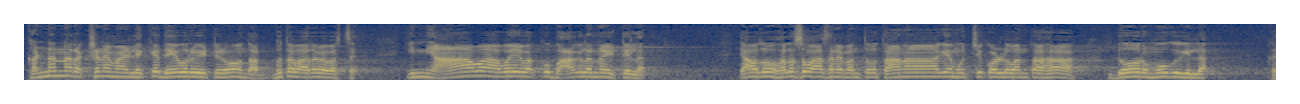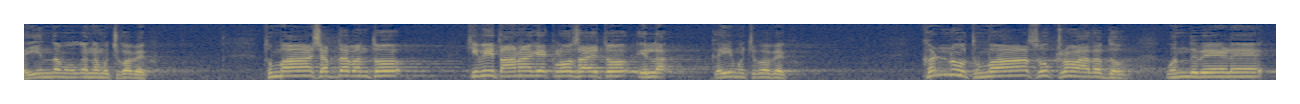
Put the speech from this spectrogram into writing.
ಕಣ್ಣನ್ನು ರಕ್ಷಣೆ ಮಾಡಲಿಕ್ಕೆ ದೇವರು ಇಟ್ಟಿರುವ ಒಂದು ಅದ್ಭುತವಾದ ವ್ಯವಸ್ಥೆ. ಇನ್ಯಾವ ಅವಯವಕ್ಕೂ ಬಾಗಿಲನ್ನು ಇಟ್ಟಿಲ್ಲ. ಯಾವುದೋ ಹೊಲಸು ವಾಸನೆ ಬಂತು, ತಾನಾಗೆ ಮುಚ್ಚಿಕೊಳ್ಳುವಂತಹ ಡೋರ್ ಮೂಗುಗಿಲ್ಲ. ಕೈಯಿಂದ ಮೂಗನ್ನು ಮುಚ್ಕೋಬೇಕು. ತುಂಬ ಶಬ್ದ ಬಂತು, ಕಿವಿ ತಾನಾಗೆ ಕ್ಲೋಸ್ ಆಯಿತು, ಇಲ್ಲ, ಕೈ ಮುಚ್ಕೋಬೇಕು. ಕಣ್ಣು ತುಂಬ ಸೂಕ್ಷ್ಮವಾದದ್ದು. ಒಂದು ವೇಳೆ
